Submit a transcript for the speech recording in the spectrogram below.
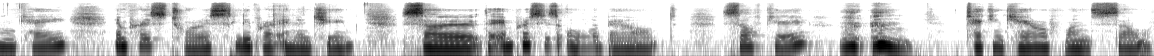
okay. Empress taurus libra energy. So the empress is all about self-care taking care of oneself.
